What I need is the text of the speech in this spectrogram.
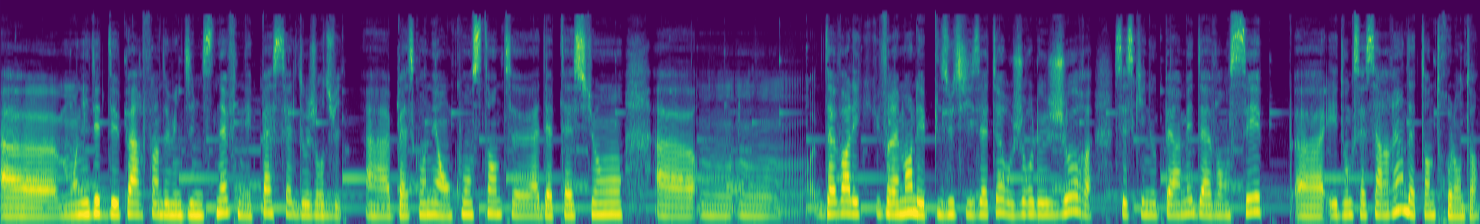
Euh, mon idée de départ fin 2019 n'est pas celle d'aujourd'hui euh, parce qu'on est en constante adaptation. On, on, D'avoir les, vraiment les utilisateurs au jour le jour, c'est ce qui nous permet d'avancer euh, et donc ça sert à rien d'attendre trop longtemps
